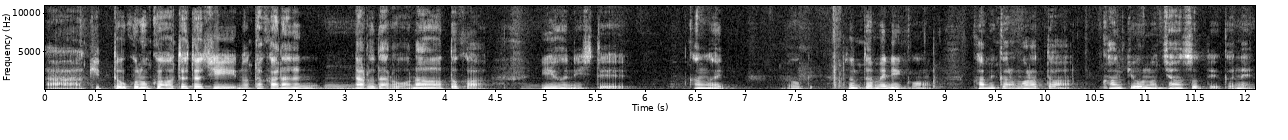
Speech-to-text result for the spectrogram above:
ああきっとこの子は私たちの宝になるだろうなとかいうふうにして考えそのためにこう神からもらった環境のチャンスっていうかね、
